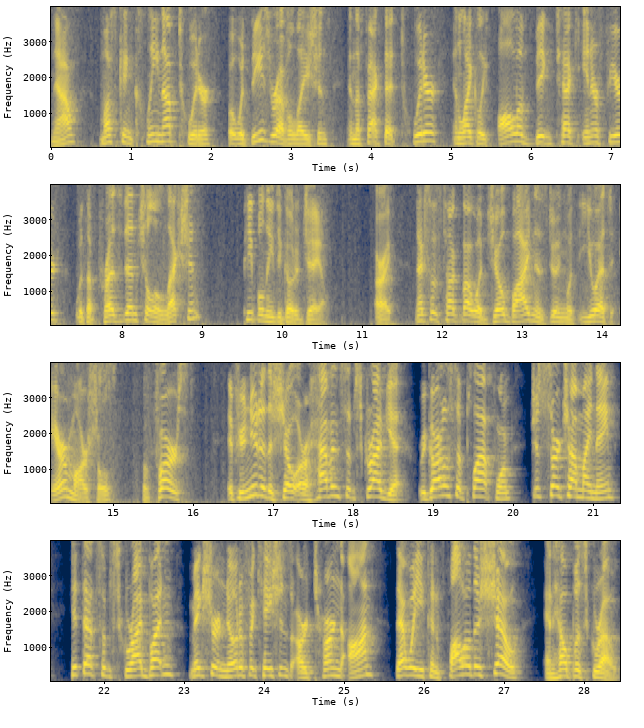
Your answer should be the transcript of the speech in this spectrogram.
Now, Musk can clean up Twitter but with these revelations and the fact that Twitter and likely all of big tech interfered with a presidential election, people need to go to jail. All right, next let's talk about what Joe Biden is doing with the U.S. air marshals. But first, if you're new to the show or haven't subscribed yet, regardless of platform, just search out my name, hit that subscribe button, make sure notifications are turned on. That way you can follow the show and help us grow.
